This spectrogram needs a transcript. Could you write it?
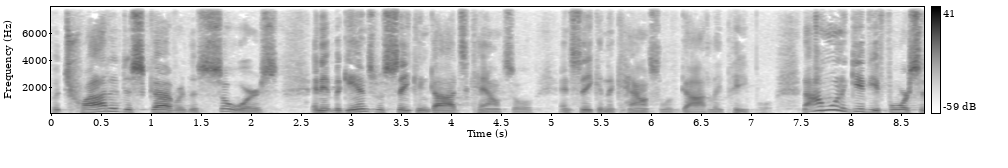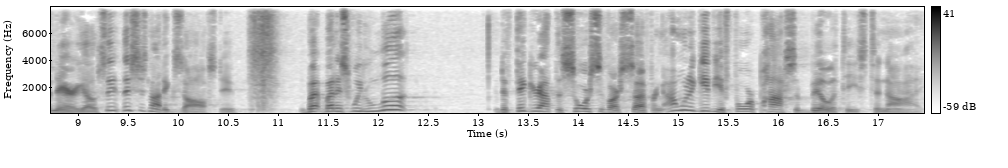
But try to discover the source, and it begins with seeking God's counsel and seeking the counsel of godly people. Now, I want to give you four scenarios. This is not exhaustive, but, but as we look to figure out the source of our suffering, I want to give you four possibilities tonight.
